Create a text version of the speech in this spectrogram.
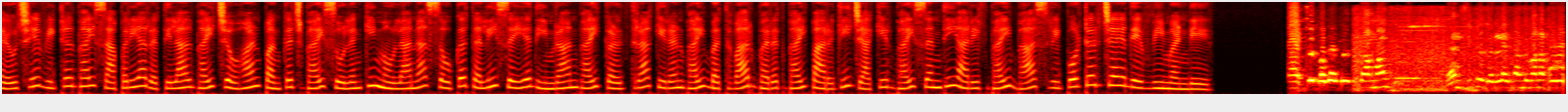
થયો છે. વિઠ્ઠલભાઈ સાપરિયા, રતિલાલભાઈ ચૌહાણ, પંકજભાઈ સોલંકી, મૌલાના સૌકત અલી સૈયદ ઇમરાનભાઈ કળથરા, કિરણભાઈ બથવાર, ભરતભાઈ પારગી જાકીરભાઈ સંધી, આરીફભાઈ ભાસ, રિપોર્ટર એનસીપી ગઢડા વિધાનસભાના પૂર્વ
